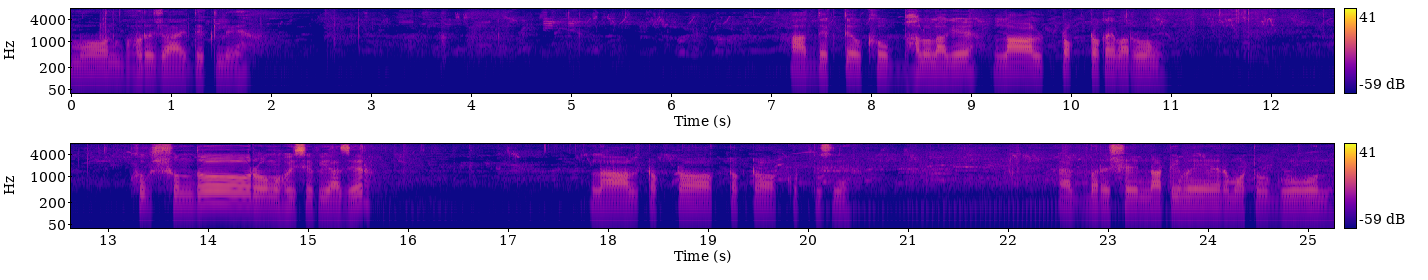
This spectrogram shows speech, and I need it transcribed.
মন ভরে যায় দেখলে। আর দেখতেও খুব ভালো লাগে, লাল টকটকা এবার রং। খুব সুন্দর রং হয়েছে পেঁয়াজের। লাল টকটক টকটক করতেছে। একবারে সেই নাটিমের মতো গোল।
